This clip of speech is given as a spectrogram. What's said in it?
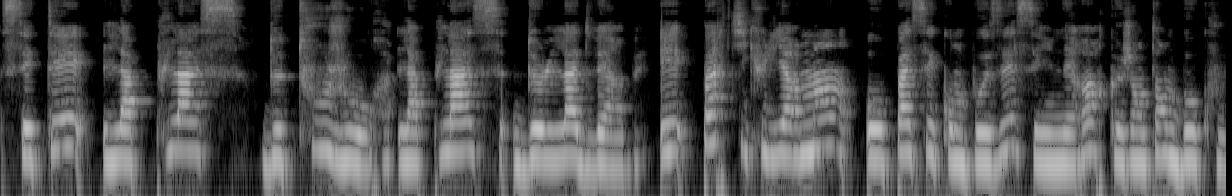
c'était la place de toujours, la place de l'adverbe. Et particulièrement au passé composé, c'est une erreur que j'entends beaucoup.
